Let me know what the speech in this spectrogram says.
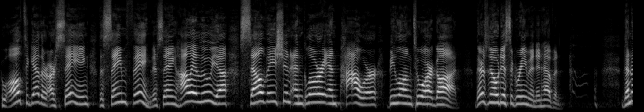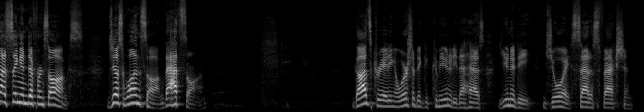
who all together are saying the same thing. They're saying, Hallelujah, salvation and glory and power belong to our God. There's no disagreement in heaven. They're not singing different songs, just one song, that song. God's creating a worshiping community that has unity joy, satisfaction.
